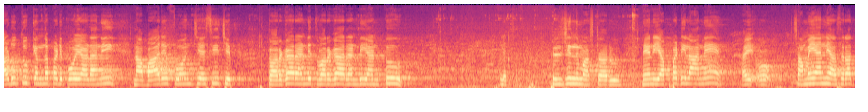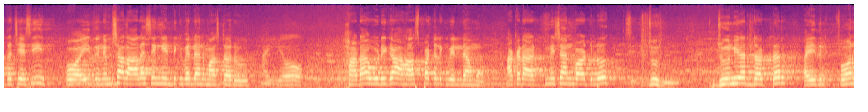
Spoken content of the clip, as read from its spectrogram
ఆడుతూ కింద పడిపోయాడని నా భార్య ఫోన్ చేసి చెప్ త్వరగా రండి త్వరగా రండి అంటూ పిలిచింది మాస్టారు. నేను ఎప్పటిలానే సమయాన్ని అశ్రద్ధ చేసి ఓ ఐదు నిమిషాలు ఆలస్యంగా ఇంటికి వెళ్ళాను మాస్టారు. అయ్యో. హడావుడిగా హాస్పిటల్కి వెళ్ళాము. అక్కడ అడ్మిషన్ వార్డులో జూ జూనియర్ డాక్టర్ ఐదు ఫోన్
